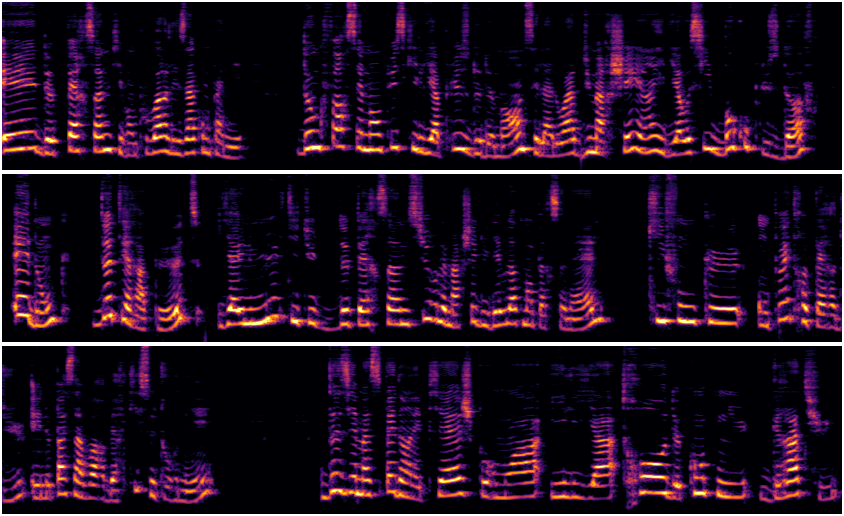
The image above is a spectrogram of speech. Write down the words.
et de personnes qui vont pouvoir les accompagner. Donc forcément, puisqu'il y a plus de demandes, c'est la loi du marché, hein, il y a aussi beaucoup plus d'offres, et donc de thérapeutes. Il y a une multitude de personnes sur le marché du développement personnel qui font que on peut être perdu et ne pas savoir vers qui se tourner. Deuxième aspect dans les pièges, pour moi, il y a trop de contenu gratuit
